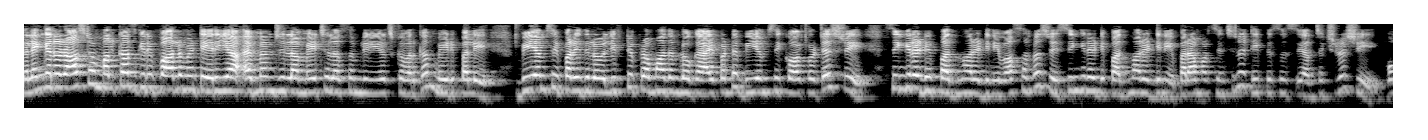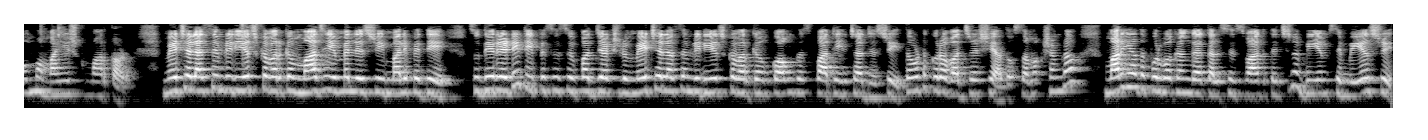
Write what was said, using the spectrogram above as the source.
తెలంగాణ రాష్ట్రం మల్కాజ్గిరి పార్లమెంట్ ఏరియా ఎంఎం జిల్లా మేడ్చల్ అసెంబ్లీ నియోజకవర్గం మేడిపల్లి బీఎంసీ పరిధిలో లిఫ్ట్ ప్రమాదంలో గాయపడ్డ బీఎంసీ కార్పొరేటర్ శ్రీ సింగిరెడ్డి పద్మారెడ్డి నివాసంలో శ్రీ సింగిరెడ్డి పద్మారెడ్డిని పరామర్శించిన టీపీసీసీ అధ్యక్షుడు శ్రీ బొమ్మ మహేష్ కుమార్ గౌడ్. మేడ్చల్ అసెంబ్లీ నియోజకవర్గం మాజీ ఎమ్మెల్యే శ్రీ మలిపెద్ది సుధీర్ రెడ్డి టీపీసీసీ ఉపాధ్యక్షుడు మేడ్చల్ అసెంబ్లీ నియోజకవర్గం కాంగ్రెస్ పార్టీ ఇన్ఛార్జి శ్రీ తోటకూర వజ్రేష్ యాదవ్ సమక్షంలో మర్యాద పూర్వకంగా కలిసి స్వాగతించిన BMC mayor Shri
